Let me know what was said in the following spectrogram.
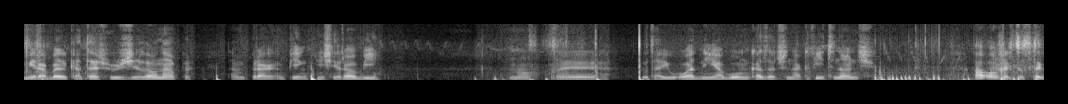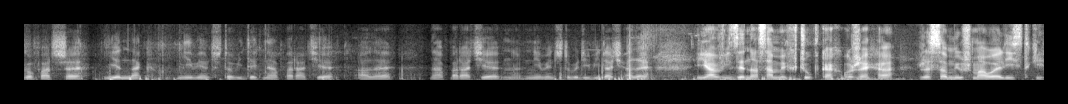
Mirabelka też już zielona, tam pięknie się robi. No, e, tutaj ładnie jabłonka zaczyna kwitnąć. A orzech, co z tego patrzę, jednak nie wiem, czy to widać na aparacie, ale na aparacie, no, nie wiem, czy to będzie widać, ale ja widzę na samych czubkach orzecha, że są już małe listki.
